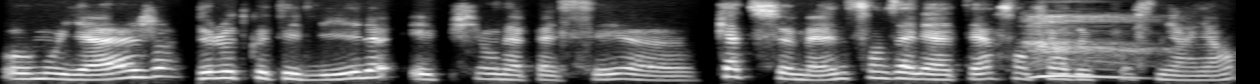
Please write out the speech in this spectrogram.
au mouillage de l'autre côté de l'île et puis on a passé quatre semaines sans aller à terre, sans faire de course ni rien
